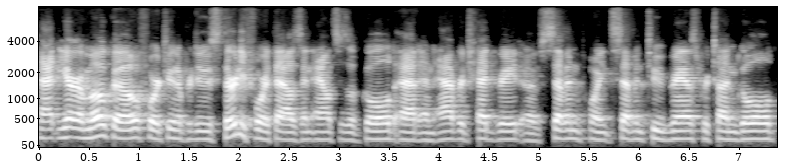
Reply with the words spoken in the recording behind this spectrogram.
At Yaramoko, Fortuna produced 34,000 ounces of gold at an average head grade of 7.72 grams per ton gold,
